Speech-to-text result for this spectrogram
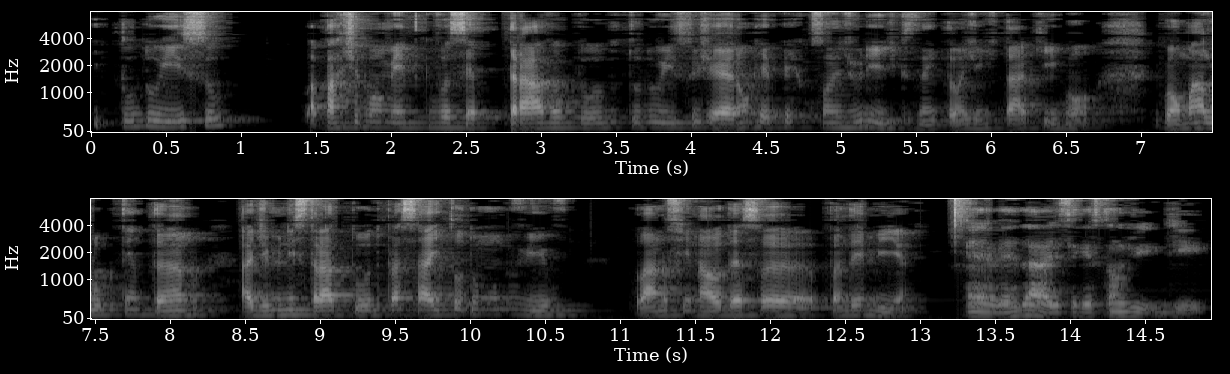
e tudo isso a partir do momento que você trava tudo, tudo isso gera repercussões jurídicas. Né? Então a gente está aqui igual, igual um maluco tentando administrar tudo para sair todo mundo vivo lá no final dessa pandemia. É verdade, essa questão de, de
